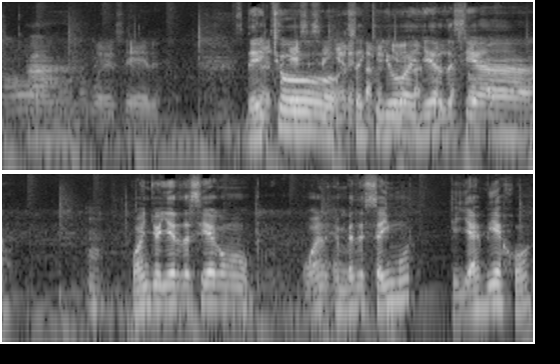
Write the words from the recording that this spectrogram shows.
no, Ah. no puede ser. De hecho, ¿sabes que yo ayer decía. Mm. Juan, yo ayer decía como. Juan, en vez de Seymour, que ya es viejo,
